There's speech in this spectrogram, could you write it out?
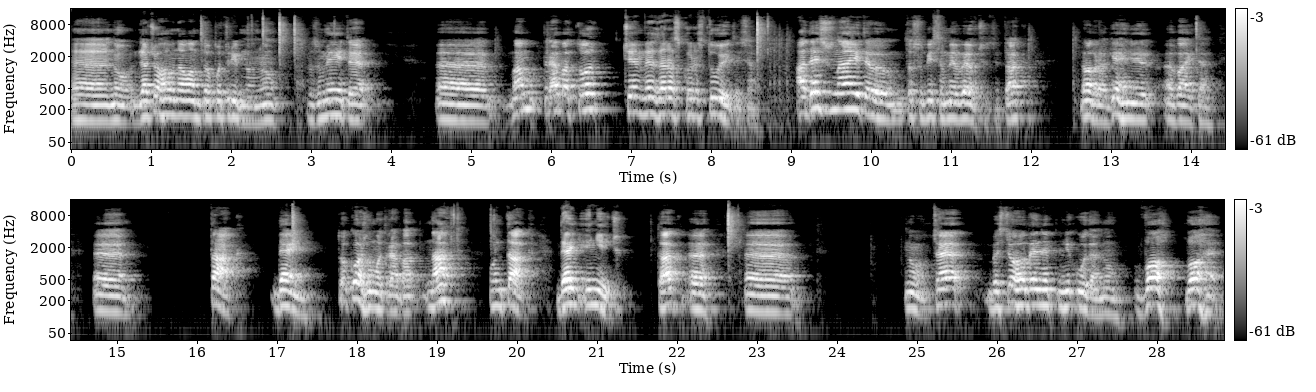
Е, ну, для чого воно вам то потрібно? Ну, розумієте, е, вам треба то, чим ви зараз користуєтеся. А десь знаєте, то собі самі вивчите, так? Добре, гегені вайте. Е, так, день. То кожному треба. Нахт und так. День і ніч. Так? Е, е, ну, це без цього ви не, нікуди. Ну, во, воге,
